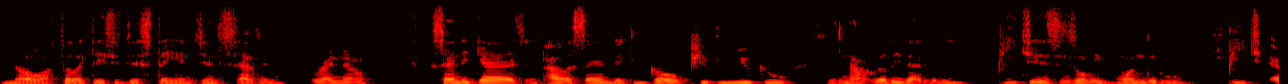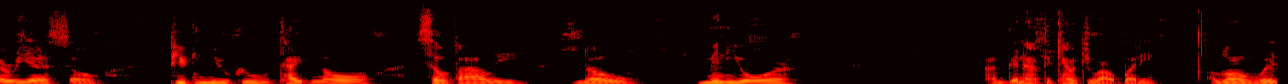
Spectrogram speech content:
no. I feel like they should just stay in Gen 7 for right now. Sandygast and Palossand, they can go. Pyukumuku, there's not really that many beaches. There's only one little beach area, so Pyukumuku, Type: Null, Silvally, no. Minior, I'm gonna have to count you out, buddy along with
